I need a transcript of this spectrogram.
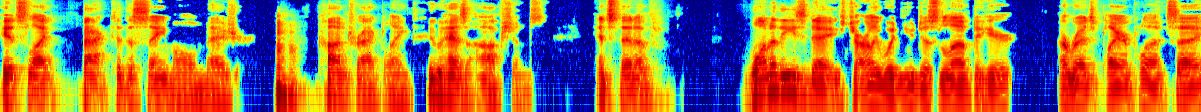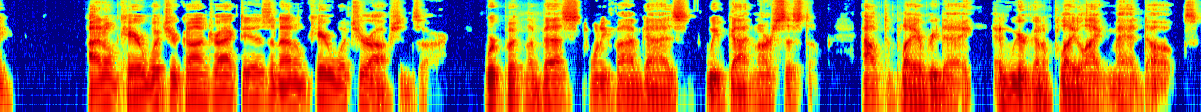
it's like back to the same old measure Mhm. contract length, who has options instead of one of these days, Charlie, wouldn't you just love to hear a Reds player play, say, I don't care what your contract is and I don't care what your options are. We're putting the best 25 guys we've got in our system out to play every day, and we're going to play like mad dogs.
